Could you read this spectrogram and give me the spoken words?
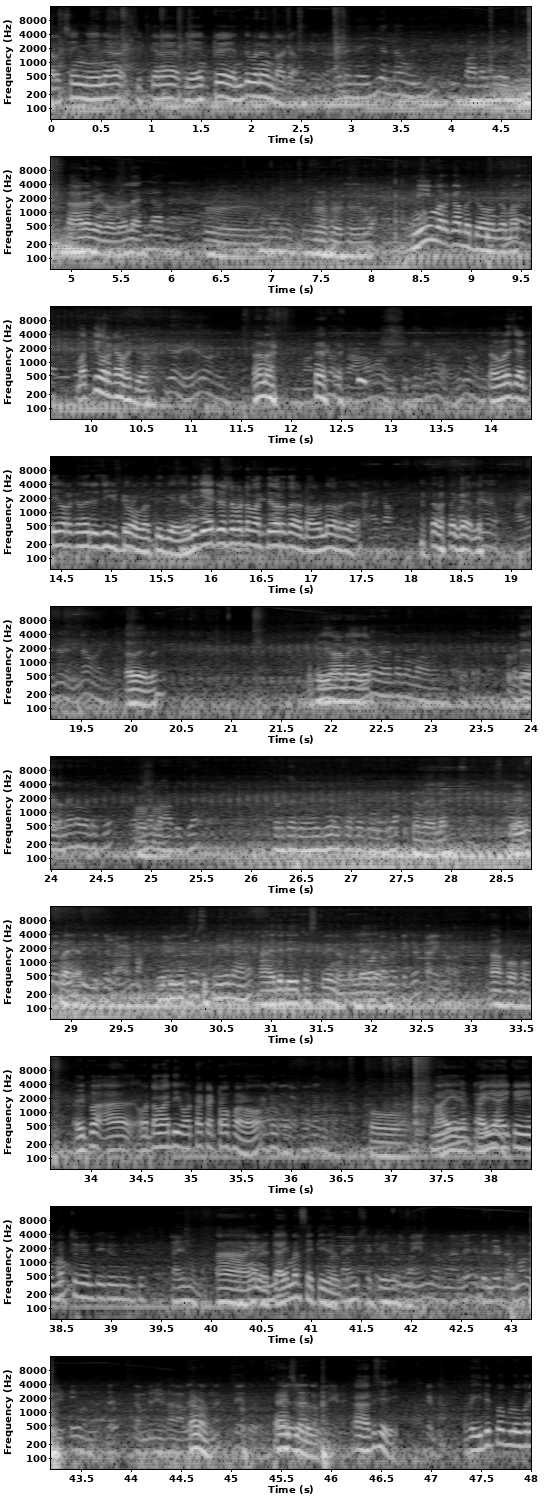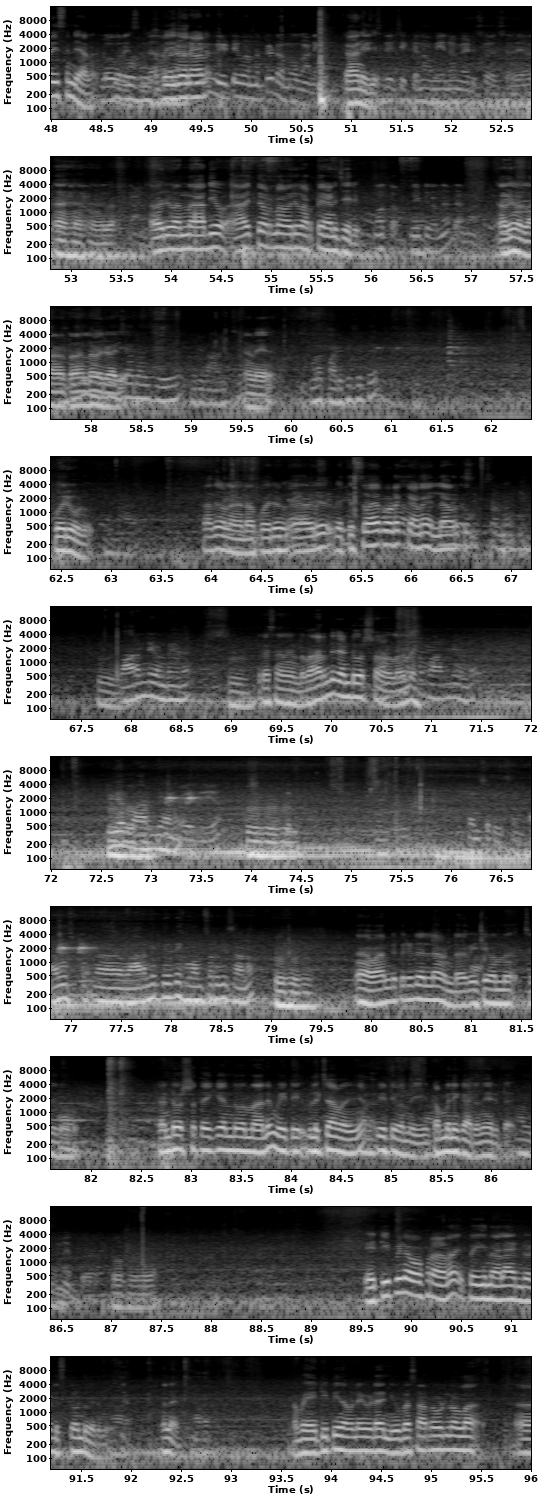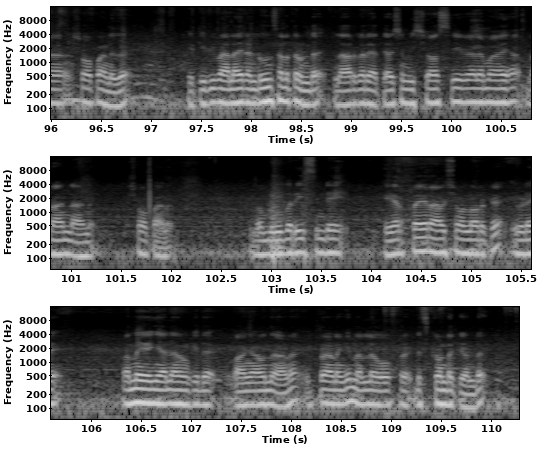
ഇറച്ചി മീന് ചിക്കന് കേക്ക് എന്ത് വേണേ ഉണ്ടാക്കാം. താഴെ വീണോളൂ അല്ലേ? മീൻ മറക്കാൻ പറ്റുമോ നമുക്ക്? മത്തി മറക്കാൻ പറ്റുമോ? ആണോ? നമ്മൾ ചട്ടി വറക്കുന്ന രുചി കിട്ടുമോ മത്തിക്ക്? എനിക്ക് ഏറ്റവും ഇഷ്ടപ്പെട്ട മത്തി വറുത്ത കേട്ടോ അതുകൊണ്ട് പറഞ്ഞു അതെ അല്ലേ? ഇതാണ് ഇത് ഡിജിറ്റൽ സ്ക്രീൻ ഉണ്ടല്ലേ ആ ഹോ ഹോ. ഓട്ടോമാറ്റിക് ഓട്ടോ കട്ട് ഓഫ് ആണോ? ഓ ആയി ആയി ആയി കഴിയുമ്പോൾ പത്ത് മിനിറ്റ് ഇരുപത് മിനിറ്റ് ടൈമുണ്ട് ആ അങ്ങനെ ടൈമർ സെറ്റ് ചെയ്ത് ടൈം സെറ്റ് ചെയ്ത് മെയിൻ പറഞ്ഞാൽ ഇതിന്റെ ഡെമോ വീട്ടിൽ വന്നിട്ട് കമ്പനിയുടെ കമ്പനിയുടെ ആ അത് ശരി. അപ്പോൾ ബ്ലൂ ബ്ലൂബെറീസിന്റെ ആണ്. അപ്പോൾ ഇതൊരാൾ വീട്ടിൽ വന്നിട്ട് ഡെമോ കാണിക്കും. കാണിക്കും. ചിക്കനോ മീനോ മേടിച്ചു വെച്ചാൽ അവർ വന്ന് ആദ്യം ആദ്യത്തെ ഒരെണ്ണം അവർ വർത്ത കാണിച്ചു തരും. വീട്ടിൽ വന്ന് ഡെമോ അത് കൊള്ളാം കേട്ടോ. നല്ല പരിപാടിയാണ് അതെ. പഠിപ്പിച്ചിട്ട് പോരുള്ളൂ. അത് കൊള്ളാം കേട്ടോ. അപ്പോൾ ഒരു ഒരു വ്യത്യസ്തമായ പ്രോഡക്റ്റാണ് എല്ലാവർക്കും. വാറണ്ടി ഉണ്ട് ഇതിന്. ഇത്ര സാധനമുണ്ട് വാറണ്ടി രണ്ട് വർഷമാണല്ലോ അല്ലേ? വാറണ്ടി പീരീഡ് ഹോം സർവീസ് ആണ്. ആ വാറണ്ടി പീരീഡ് എല്ലാം ഉണ്ട്. വീട്ടിൽ വന്ന് ചെയ്തോളൂ. രണ്ട് വർഷത്തേക്ക് എന്ത് വന്നാലും വീട്ടിൽ വിളിച്ചാൽ മതി. ഞാൻ വീട്ടിൽ വന്ന് ചെയ്യും. കമ്പനിക്കാർ നേരിട്ട്. എ ടി പിയുടെ ഓഫറാണ് ഇപ്പോൾ ഈ നാലായിരം രൂപ ഡിസ്കൗണ്ട് വരുന്നത്. അല്ലേ? അപ്പോൾ എ ടി പി നമ്മുടെ ഇവിടെ ന്യൂ ബസാർ റോഡിലുള്ള ഷോപ്പാണിത്. എ ടി പി പാലായി രണ്ട് മൂന്ന് സ്ഥലത്തുണ്ട്. എല്ലാവർക്കും അറിയാം അത്യാവശ്യം വിശ്വാസ്യകരമായ ബ്രാൻഡാണ് ഷോപ്പാണ്. അപ്പം ബ്ലൂബെറീസിന്റെ എയർ ഫ്രയർ ആവശ്യമുള്ളവർക്ക് ഇവിടെ വന്നു കഴിഞ്ഞാൽ നമുക്കിത് വാങ്ങാവുന്നതാണ്. ഇപ്പോഴാണെങ്കിൽ നല്ല ഓഫർ ഡിസ്കൗണ്ടൊക്കെ ഉണ്ട്.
